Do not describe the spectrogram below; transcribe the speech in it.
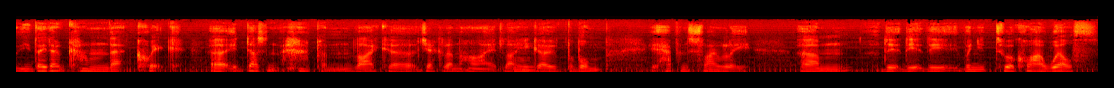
they don't come that quick. Uh, it doesn't happen like uh, Jekyll and Hyde, like you Mm. go boom. It happens slowly. Um, the, the, the, when you, to acquire wealth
